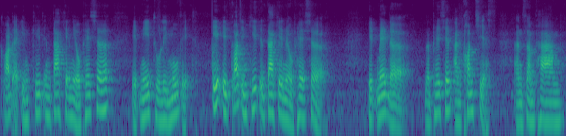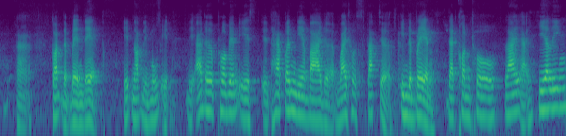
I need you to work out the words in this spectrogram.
got an increase in intracranial pressure, it need to remove it. If it got increased in intracranial pressure, it made the, the patient unconscious and sometimes uh, got the brain dead if not remove it. The other problem is it happened nearby the vital structure in the brain that control like uh, hearing,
